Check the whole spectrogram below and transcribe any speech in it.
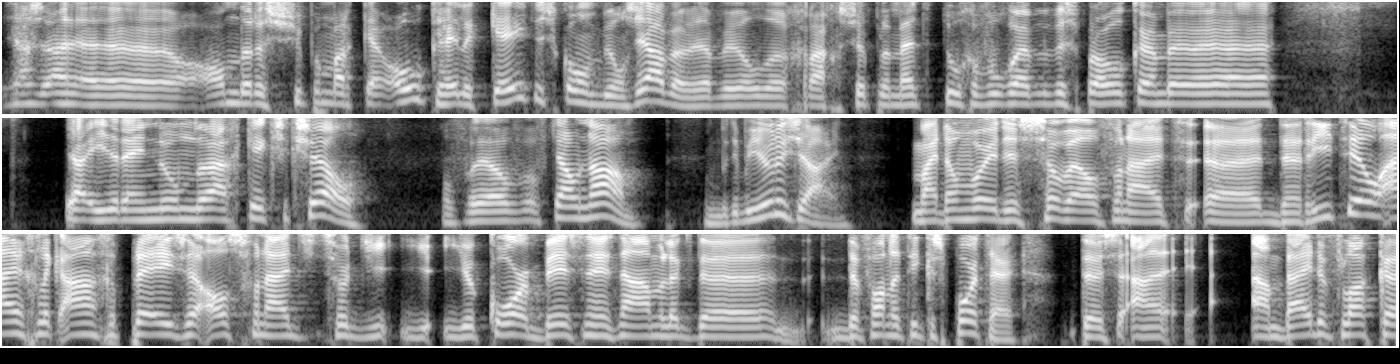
ja, uh, andere supermarkten, ook hele ketens komen bij ons. Ja, we, we wilden graag supplementen toegevoegd hebben besproken. En we, ja, iedereen noemde eigenlijk XXL. Of, of jouw naam. Moet bij jullie zijn. Maar dan word je dus zowel vanuit uh, de retail eigenlijk aangeprezen als vanuit soort je, je core business, namelijk de, de fanatieke sporter. Dus aan, aan beide vlakken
